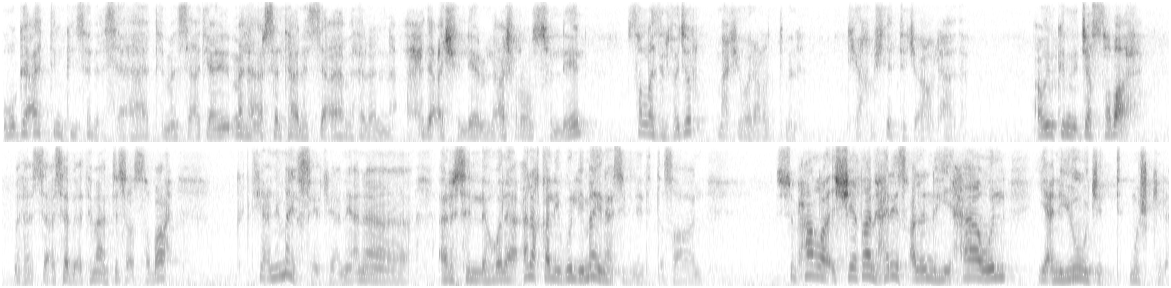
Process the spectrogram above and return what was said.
وقعدت يمكن سبع ساعات ثمان ساعات. يعني مثلا أرسلتها له الساعة مثلا 11 في الليل ولا 10 ونص في الليل. صليت الفجر ما في ولا رد منه. يا أخي وش التجاهل هذا؟ أو يمكن جاء الصباح. مثلا الساعة 7 8 9 الصباح قلت يعني ما يصير يعني أنا أرسل له ولا على الأقل يقول لي ما يناسبني الاتصال. سبحان الله الشيطان حريص على أنه يحاول يعني يوجد مشكلة.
